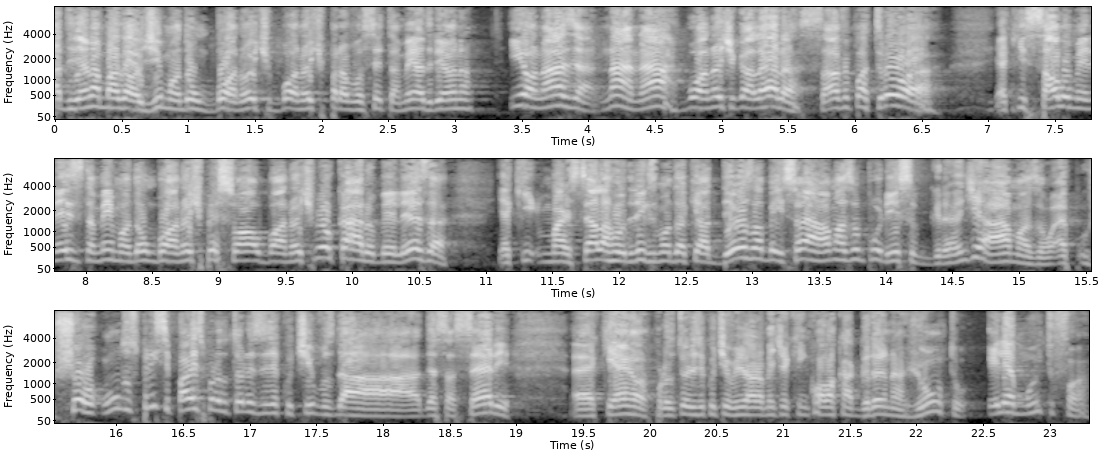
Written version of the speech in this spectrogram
Adriana Magaldi mandou um boa noite, boa noite para você também, Adriana. Ionásia Naná, boa noite, galera. Salve, patroa. E aqui Saulo Menezes também mandou um boa noite, pessoal. Boa noite, meu caro, beleza? E aqui Marcela Rodrigues mandou aqui, ó. Deus abençoe a Amazon por isso. Grande Amazon. É o show, um dos principais produtores executivos da, dessa série, é, que é o produtor executivo geralmente é quem coloca grana junto, ele é muito fã.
